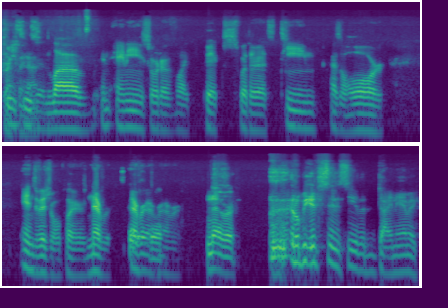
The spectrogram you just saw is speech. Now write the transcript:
definitely not. preseason love in any sort of like picks, whether it's team as a whole or individual players. Never, ever, ever, ever. Never. It'll be interesting to see the dynamic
